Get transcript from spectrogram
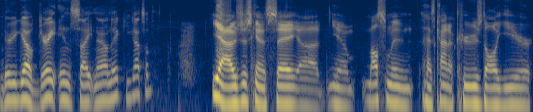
There you go. Great insight. Now, Nick, you got something? Yeah, I was just gonna say, uh, you know, Musselman has kind of cruised all year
